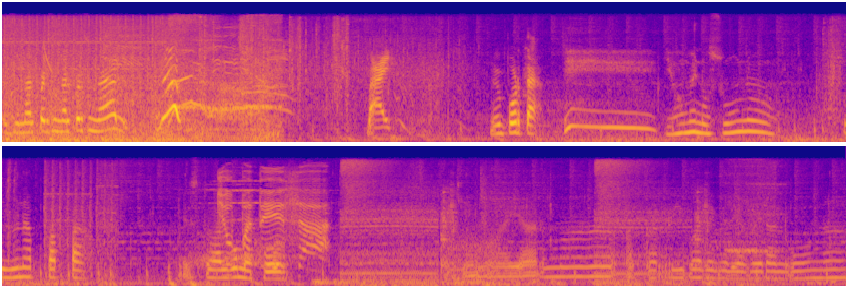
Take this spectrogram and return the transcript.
Personal, personal, personal. ¡No! Bye. No importa. Llevo menos uno. Soy una papa. Esto algo mejor. Aquí no hay arma. Acá arriba debe de haber alguna.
